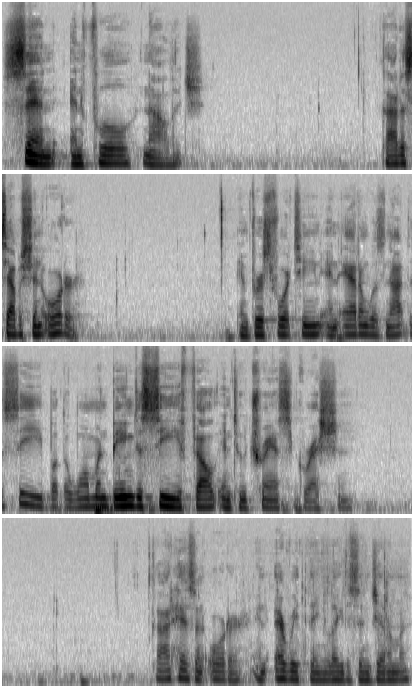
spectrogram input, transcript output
sinned in full knowledge. God established an order in verse 14, and Adam was not deceived, but the woman, being deceived, fell into transgression. God has an order in everything, ladies and gentlemen.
